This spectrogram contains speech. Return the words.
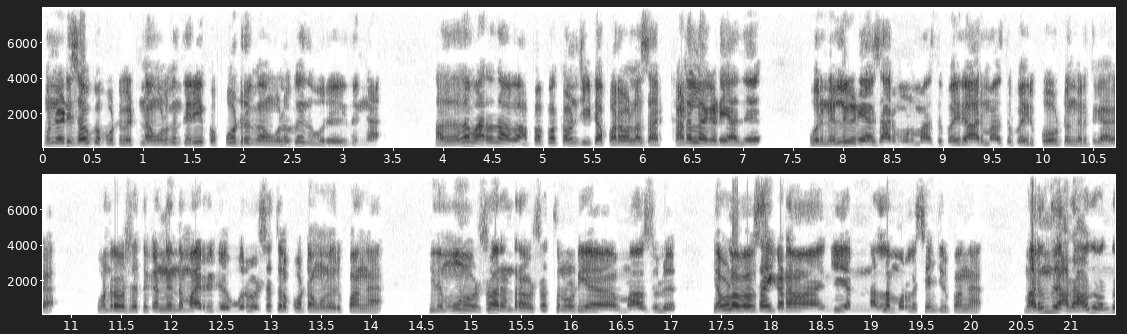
முன்னாடி சவுக்க போட்டு வெட்டினவங்களுக்கும் தெரியும். இப்போ போட்டிருக்கவங்களுக்கும் இது ஒரு இதுங்க. அதான் வரதா அப்பப்போ கவனிச்சிக்கிட்டா பரவாயில்ல சார். கடலை கிடையாது. ஒரு நெல் கிடையாது சார். மூணு மாதத்து பயிர் ஆறு மாதத்து பயிர் போகட்டுங்கிறதுக்காக. ஒன்றரை வருஷத்துக்கன்னு இந்த மாதிரி இருக்குது ஒரு வருஷத்தில் போட்டவங்களும் இருப்பாங்க. இது மூணு வருஷம் ரெண்டரை வருஷத்தினுடைய மகசூல் எவ்வளோ விவசாயி கடன் வாங்கி நல்ல முறையில் செஞ்சுருப்பாங்க. மருந்து அதாவது வந்து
